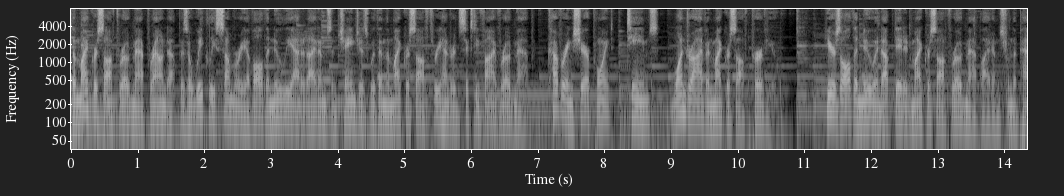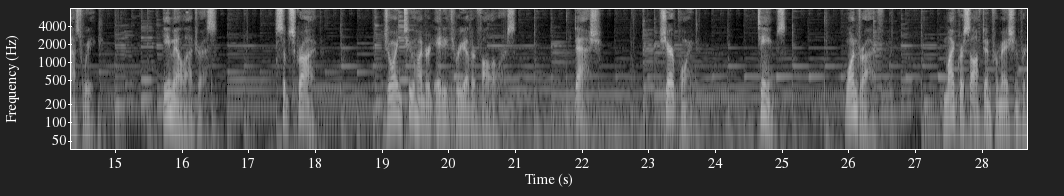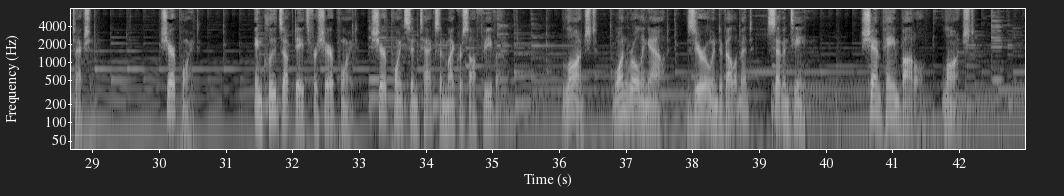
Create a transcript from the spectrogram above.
The Microsoft Roadmap Roundup is a weekly summary of all the newly added items and changes within the Microsoft 365 roadmap, covering SharePoint, Teams, OneDrive, and Microsoft Purview. Here's all the new and updated Microsoft Roadmap items from the past week. Email address. Subscribe. Join 283 other followers. Dash. SharePoint. Teams. OneDrive. Microsoft Information Protection. SharePoint. Includes updates for SharePoint, SharePoint Syntex, and Microsoft Viva. Launched, 1 rolling out, 0 in development, 17. Champagne bottle, launched.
